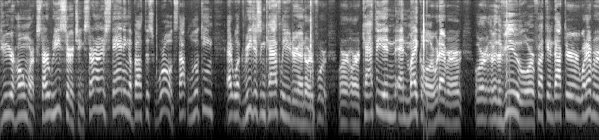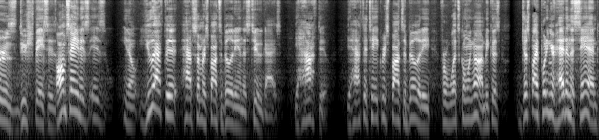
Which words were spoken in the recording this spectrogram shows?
do your homework. Start researching. Start understanding about this world. Stop looking at what Regis and Kathy are doing, or or or, or Kathy and, and Michael, or whatever, or, or, or The View, or fucking Doctor whatever's douche faces. All I'm saying is is you know you have to have some responsibility in this too, guys. You have to. You have to take responsibility for what's going on because just by putting your head in the sand,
